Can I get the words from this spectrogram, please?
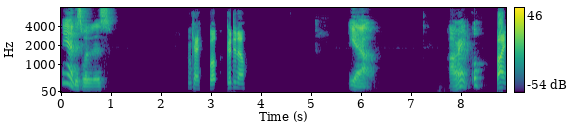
Yeah, it is what it is. Okay. Well, good to know. Yeah. All right. Cool. Bye.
